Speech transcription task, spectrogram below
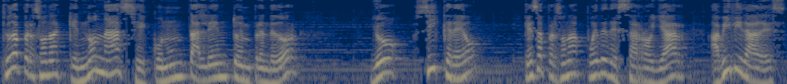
que una persona que no nace con un talento emprendedor, yo sí creo que esa persona puede desarrollar habilidades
